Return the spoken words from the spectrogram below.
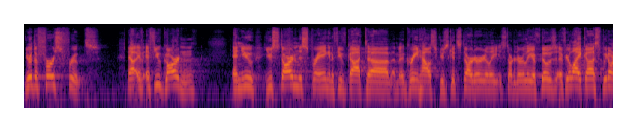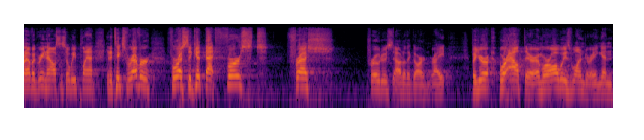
You're the first fruits. Now, if, if you garden and you, you start in the spring, and if you've got uh, a greenhouse, you just get started early, started early. If, those, if you're like us, we don't have a greenhouse, and so we plant, and it takes forever for us to get that first fresh produce out of the garden, right? But you're, we're out there and we're always wondering, and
